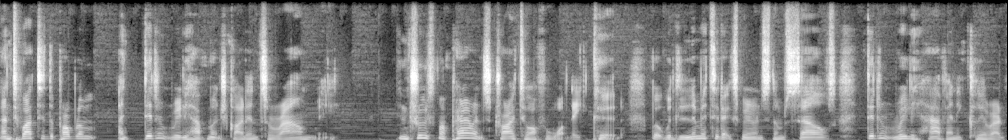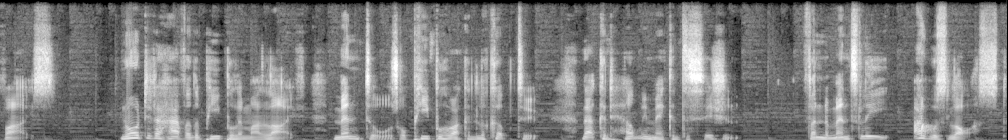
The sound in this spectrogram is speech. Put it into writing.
And to add to the problem, I didn't really have much guidance around me. In truth my parents tried to offer what they could, but with limited experience themselves didn't really have any clear advice. Nor did I have other people in my life, mentors or people who I could look up to, that could help me make a decision. Fundamentally, I was lost.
